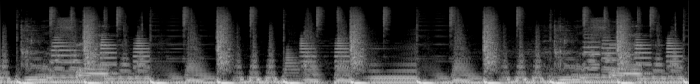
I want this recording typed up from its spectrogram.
Uniform. Uniform.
